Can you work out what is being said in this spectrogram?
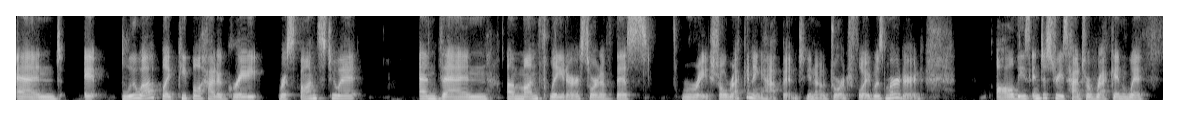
And it blew up like people had a great response to it. And then a month later sort of this racial reckoning happened. You know George Floyd was murdered. All these industries had to reckon with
